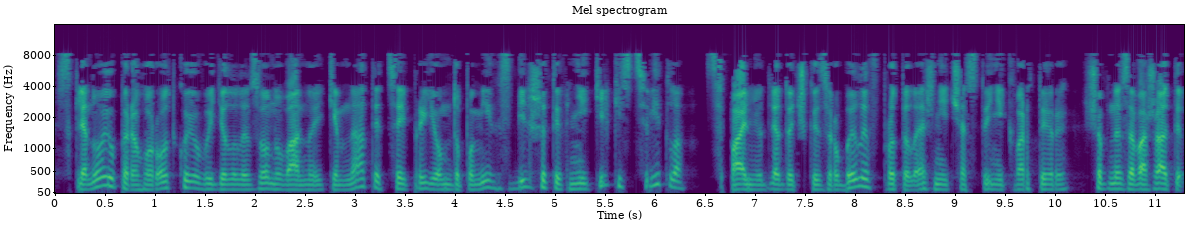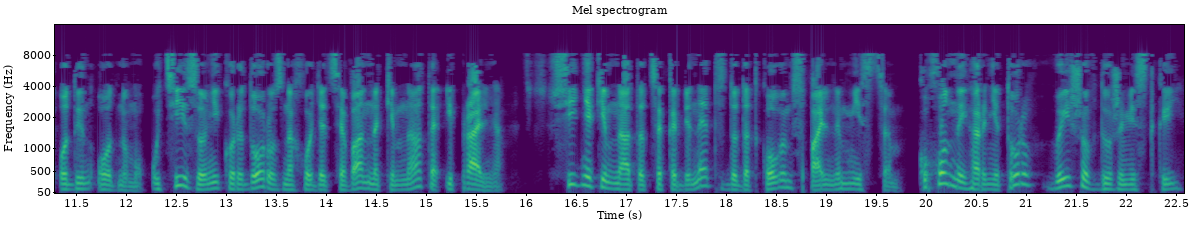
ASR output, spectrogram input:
Скляною перегородкою виділили зону ванної кімнати. Цей прийом допоміг збільшити в ній кількість світла. Спальню для дочки зробили в протилежній частині квартири, щоб не заважати один одному. У цій зоні коридору знаходяться ванна кімната і пральня. Сусідня кімната це кабінет з додатковим спальним місцем. Кухонний гарнітур вийшов дуже місткий.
